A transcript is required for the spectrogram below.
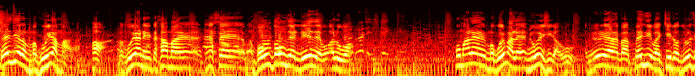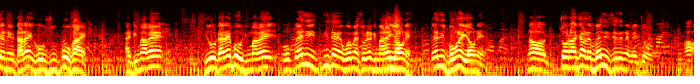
တဲစီကတော့မကွေးရမှာလား ဟာမကွေးကနေတစ်ခါမှ20ဘုံ30 40ပေါ့အဲ့လိုပေါ့တော့ဒီစိတ်ဟိုမှာလည်းမကွေးမှာလည်းအမျိုးတွေရှိတာဟုတ်အမျိုးတွေကပဲစီပဲကြိတ်တော့သူတို့စံနေဒါတိုက်အကုန်ယူပို့ခိုင်းအဲဒီမှာပဲဒီကိုဒါတိုက်ပို့ဒီမှာပဲဟိုပဲစီတီးတဲ့ဝယ်မယ်ဆိုတော့ဒီမှာလည်းရောင်းတယ်ပဲစီဘုံလည်းရောင်းတယ်နောက်ကြော်တာကြောက်လည်းပဲစီစစ်စစ်နဲ့ပဲကြော်ဟုတ်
